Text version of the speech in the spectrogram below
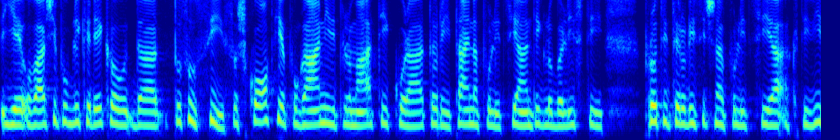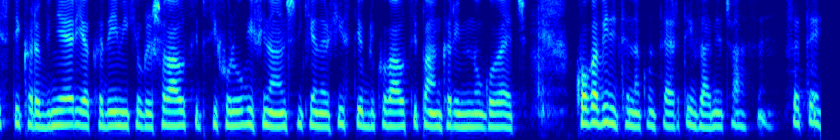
Je o vaši publiki rekel, da to so vsi, so škofje, pogani, diplomati, kuratori, tajna policija, antiglobalisti, protiteroristična policija, aktivisti, karabinjeri, akademiki, oglaševalci, psihologi, finančniki, anarhisti, oblikovalci, pankari in mnogo več. Koga vidite na koncertih zadnje čase? Vse te.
